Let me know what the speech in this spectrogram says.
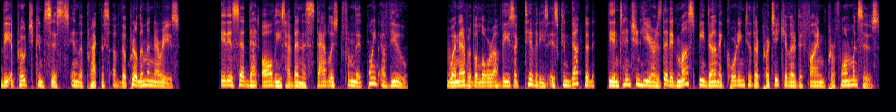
The approach consists in the practice of the preliminaries. It is said that all these have been established from that point of view. Whenever the lore of these activities is conducted, the intention here is that it must be done according to their particular defined performances.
